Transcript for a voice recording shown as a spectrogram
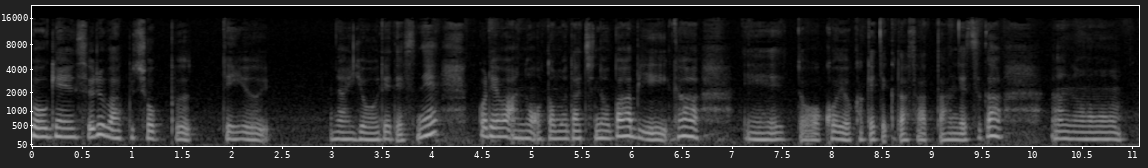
表現するワークショップっていう内容でですねこれはあのお友達のバービーが、えーと声をかけてくださったんですが、あのー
